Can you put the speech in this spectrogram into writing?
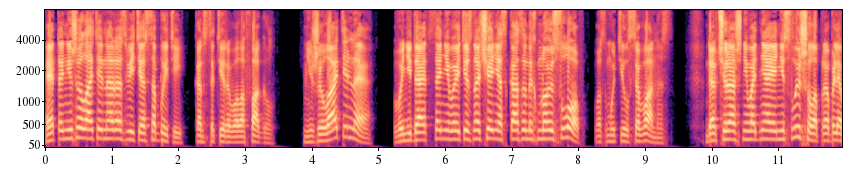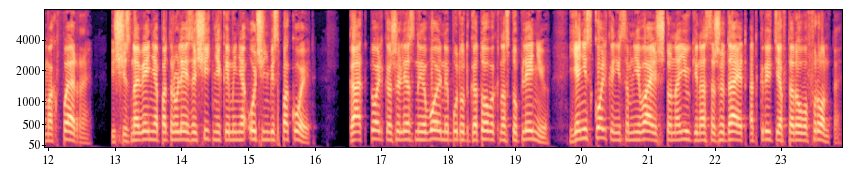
«Это нежелательное развитие событий», — констатировала Фагл. «Нежелательное? «Вы недооцениваете значение сказанных мною слов», — возмутился Ваннес. «До вчерашнего дня я не слышал о проблемах Ферры. Исчезновение патрулей защитника меня очень беспокоит. Как только Железные воины будут готовы к наступлению, я нисколько не сомневаюсь, что на юге нас ожидает открытие второго фронта.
